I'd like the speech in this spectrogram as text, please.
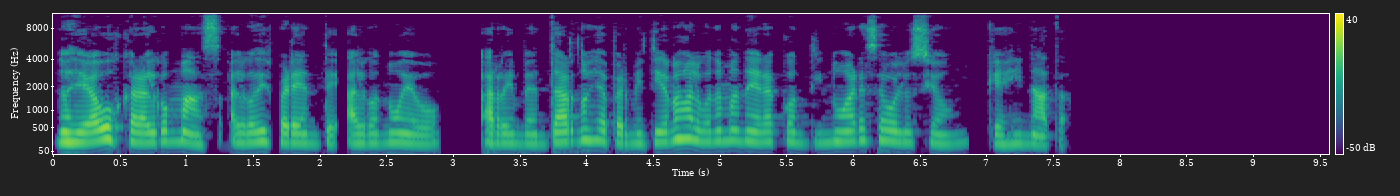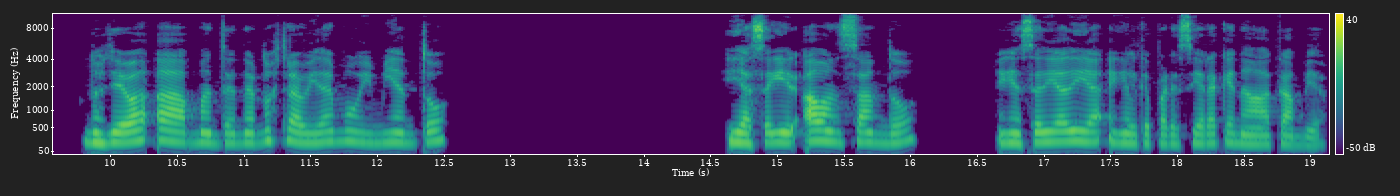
Nos llega a buscar algo más, algo diferente, algo nuevo, a reinventarnos y a permitirnos de alguna manera continuar esa evolución que es innata. Nos lleva a mantener nuestra vida en movimiento y a seguir avanzando en ese día a día en el que pareciera que nada cambia.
